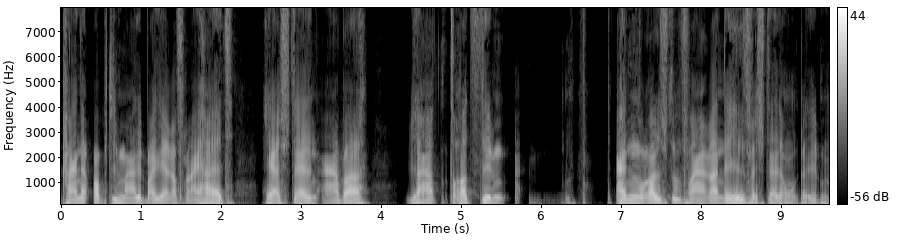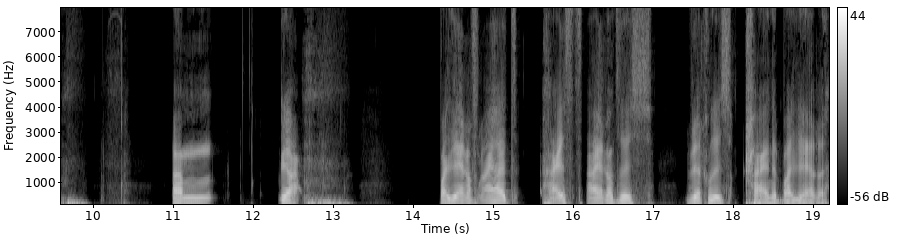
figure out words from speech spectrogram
keine optimale Barrierefreiheit herstellen, aber ja, trotzdem einem Rollstuhlfahrer eine Hilfestellung geben. Ähm, ja, Barrierefreiheit heißt eigentlich wirklich keine Barriere,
